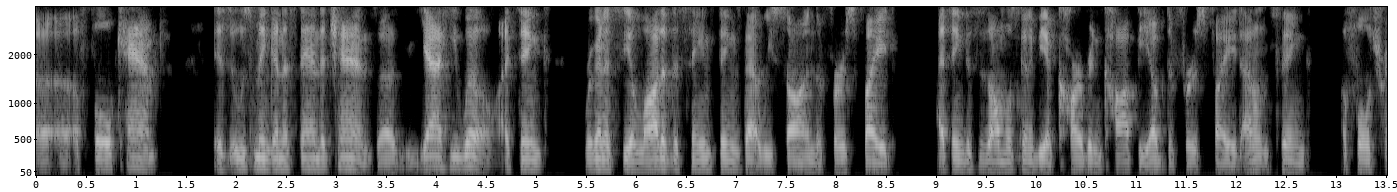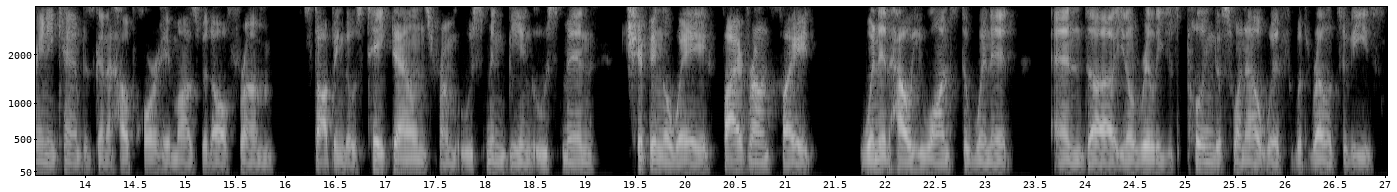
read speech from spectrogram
a, a full camp Is Usman going to stand a chance? Uh, yeah, he will. I think we're going to see a lot of the same things that we saw in the first fight. I think this is almost going to be a carbon copy of the first fight. I don't think a full training camp is going to help Jorge Masvidal from stopping those takedowns, from Usman being Usman, chipping away, five round fight, win it how he wants to win it, and uh, you know really just pulling this one out with with relative ease.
